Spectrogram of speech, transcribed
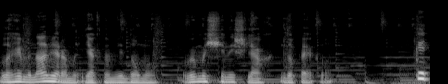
Благими намірами, як нам відомо, вимощений шлях до пекла. Кит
